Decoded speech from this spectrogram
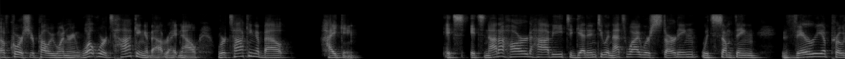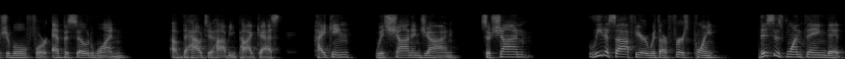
of course, you're probably wondering what we're talking about right now. We're talking about hiking. It's it's not a hard hobby to get into, and that's why we're starting with something very approachable for episode one of the How to Hobby podcast, hiking with Sean and John. So, Sean, lead us off here with our first point. This is one thing that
